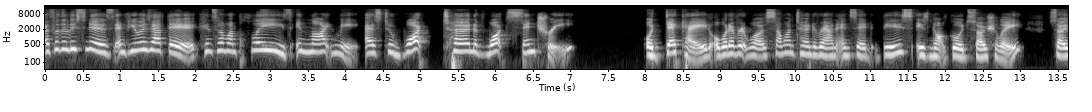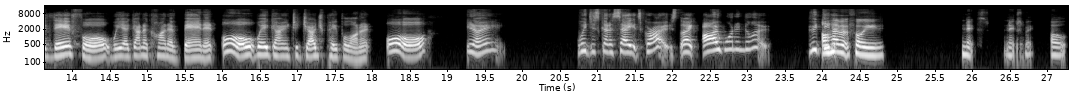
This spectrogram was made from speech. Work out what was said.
And for the listeners and viewers out there, can someone please enlighten me as to what turn of what century or decade or whatever it was, someone turned around and said, This is not good socially. So therefore, we are going to kind of ban it, or we're going to judge people on it, or, you know, we're just going to say it's gross. Like, I want to know who did I'll have it for you next next week. I'll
